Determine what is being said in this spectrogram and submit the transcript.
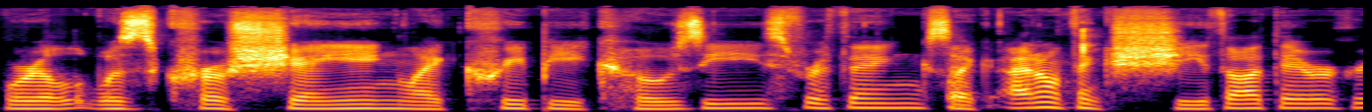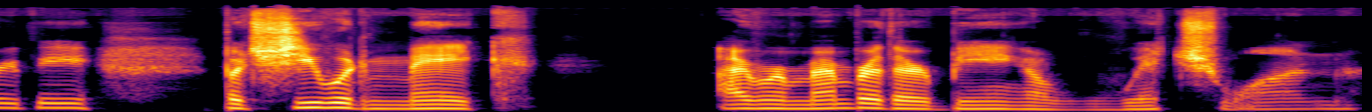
were was crocheting like creepy cozies for things. Like I don't think she thought they were creepy, but she would make. I remember there being a witch one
